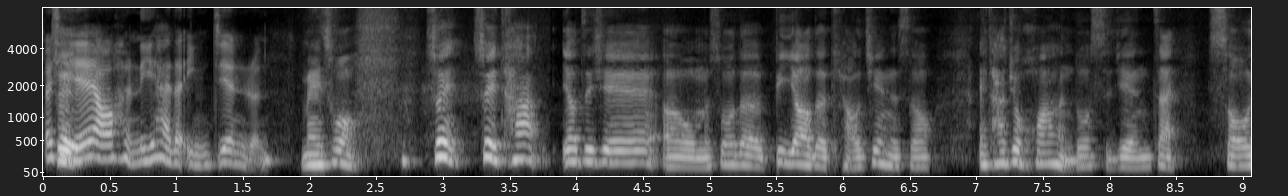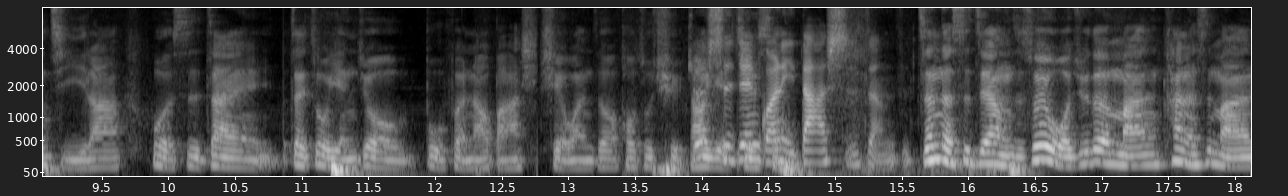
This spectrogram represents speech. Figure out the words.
而且也有很厉害的引荐人。没错，所以所以他要这些呃我们说的必要的条件的时候。”哎，他就花很多时间在收集啦，或者是在在做研究部分，然后把它写完之后抛出去，然后时间管理大师这样子，真的是这样子，所以我觉得蛮看的是蛮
